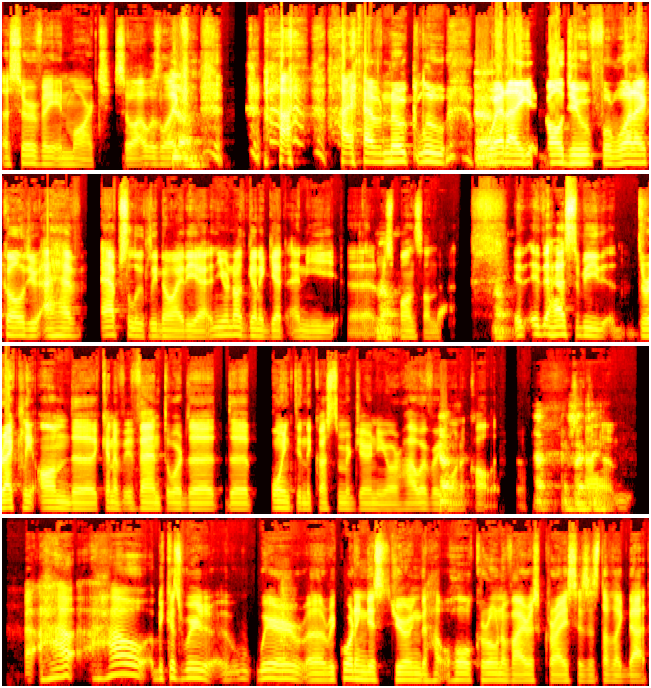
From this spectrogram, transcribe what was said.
a survey in March. So I was like, yeah. I have no clue yeah. when I called you for what I called you. I have absolutely no idea, and you're not gonna get any uh, no. response on that. No. It it has to be directly on the kind of event or the the point in the customer journey or however yeah. you want to call it. So, yeah, exactly. Um, how how because we're we're uh, recording this during the whole coronavirus crisis and stuff like that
